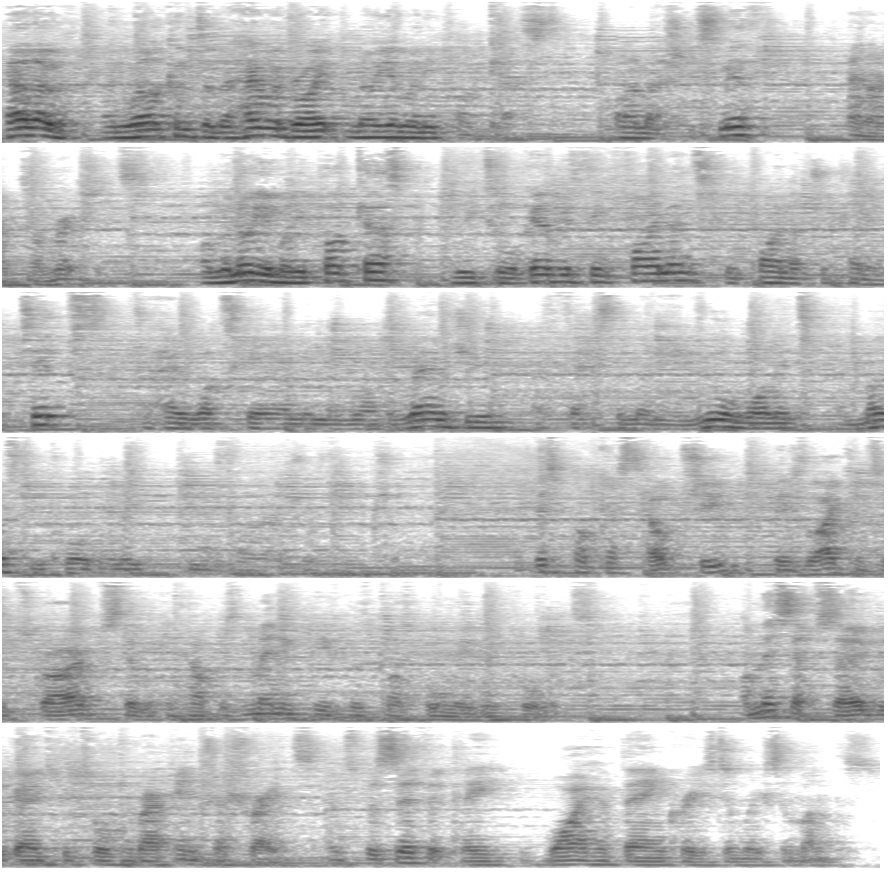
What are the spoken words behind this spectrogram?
Hello, and welcome to the Howard Wright Know Your Money podcast. I'm Ashley Smith. And I'm Tom Richards. On the Know Your Money podcast, we talk everything finance from financial planning tips to how what's going on in the world around you affects the money in your wallet and, most importantly, your financial future. If this podcast helps you, please like and subscribe so we can help as many people as possible moving forwards. On this episode, we're going to be talking about interest rates and specifically why have they increased in recent months.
